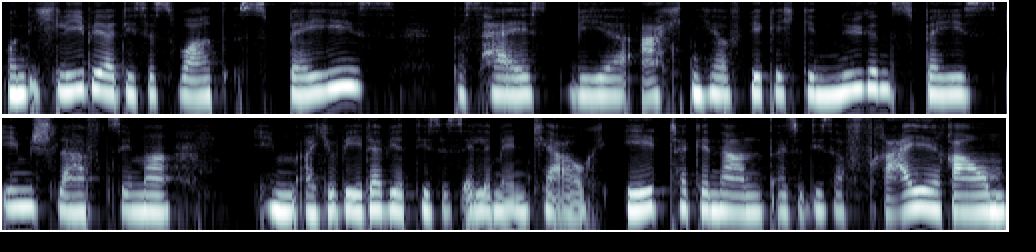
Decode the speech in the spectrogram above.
Und ich liebe ja dieses Wort Space. Das heißt, wir achten hier auf wirklich genügend Space im Schlafzimmer. Im Ayurveda wird dieses Element ja auch Äther genannt, also dieser freie Raum,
